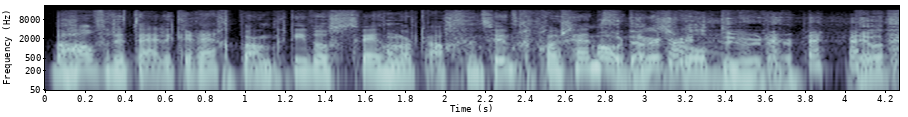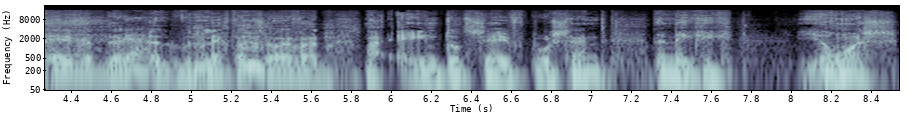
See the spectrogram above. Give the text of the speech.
Behalve de tijdelijke rechtbank, die was 228 procent. Oh, dat is wel duurder. Ja, want even, Ja. leg dat zo even uit. Maar 1 tot 7 procent. Dan denk ik, jongens,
